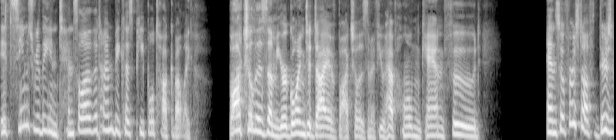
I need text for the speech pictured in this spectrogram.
it seems really intense a lot of the time because people talk about like botulism. You're going to die of botulism if you have home canned food. And so, first off, there's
